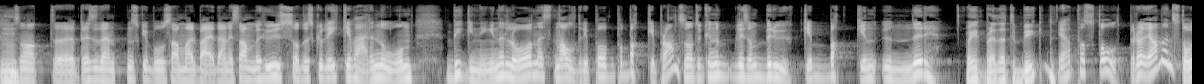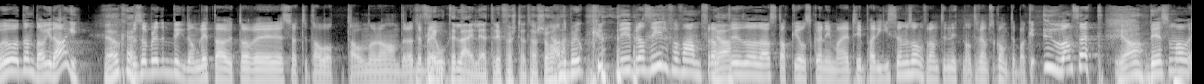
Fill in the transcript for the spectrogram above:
Mm. Sånn at eh, presidenten skulle bo sammen med arbeiderne i samme hus, og det skulle ikke være noen Bygningene lå nesten aldri på, på bakkeplan, sånn at du kunne liksom bruke bakken under. Oi, ble dette bygd? Ja, på stolper Ja, den står jo den dag i dag! Ja, ok. Men så ble det bygd om litt da utover 70-tallet 80-tallet. når andre det ble jo Trengte leiligheter i første etasje ja, det ble jo kupp i Brasil, for faen! Frem til, da stakk jo Oscar Niemeyer til Paris eller sånt, fram til 1985, så kom han tilbake. Uansett! Ja. Det som, var,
